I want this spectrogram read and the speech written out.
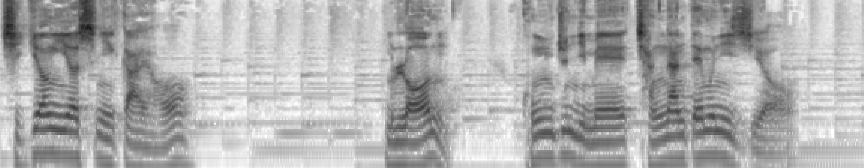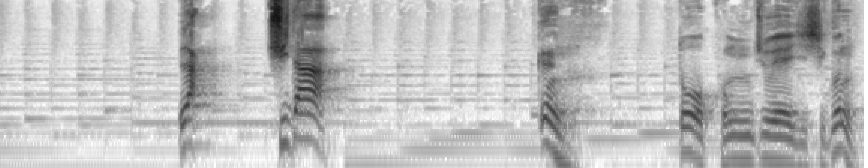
지경이었으니까요. 물론 공주님의 장난 때문이지요. 으악! 쥐다! 끙! 또 공주의 지식은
